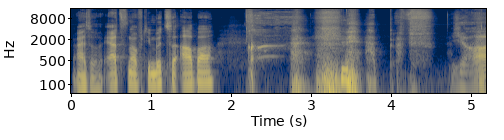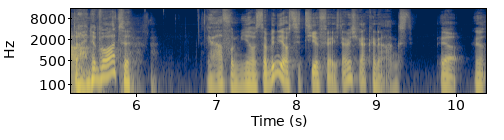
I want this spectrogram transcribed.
Also Ärzten auf die Mütze, aber Ja. deine Worte. Ja, von mir aus. Da bin ich auch zitierfähig. Da habe ich gar keine Angst. Ja. Ja.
